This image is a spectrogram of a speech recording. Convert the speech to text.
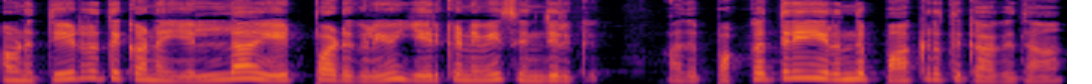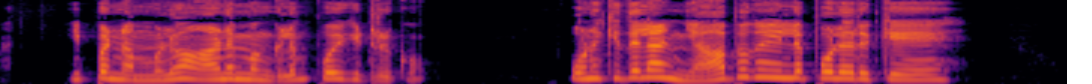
அவனை தேடுறதுக்கான எல்லா ஏற்பாடுகளையும் ஏற்கனவே செஞ்சிருக்கு. அதை பக்கத்திலேயே இருந்து பார்க்கறதுக்காக தான் இப்ப நம்மளும் ஆனமங்கலம் போய்கிட்டு இருக்கோம். உனக்கு இதெல்லாம் ஞாபகம் இல்லை போல இருக்கே.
